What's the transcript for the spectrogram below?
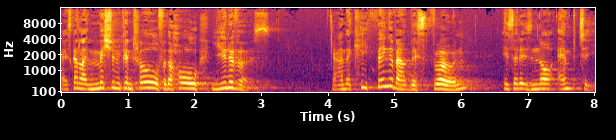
Uh, it's kind of like mission control for the whole universe. And the key thing about this throne is that it is not empty.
